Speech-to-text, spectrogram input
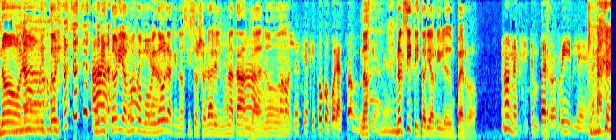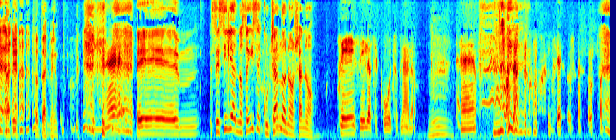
No, no, No. una historia, Ah, una historia muy conmovedora que nos hizo llorar en una tanda, Ah, no. No, yo decía que poco corazón No, tiene. no existe historia horrible de un perro. No, no existe un perro horrible. Bien, Totalmente. ¿Eh? Eh, Cecilia, ¿nos seguís escuchando o no? Ya no. Sí, sí, los escucho, claro. Mm. Eh, o sea, no como antes, o sea,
